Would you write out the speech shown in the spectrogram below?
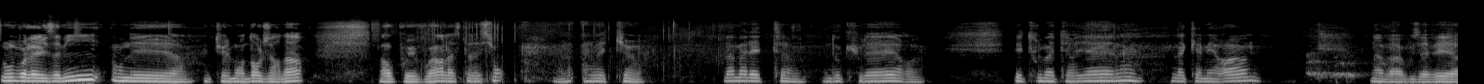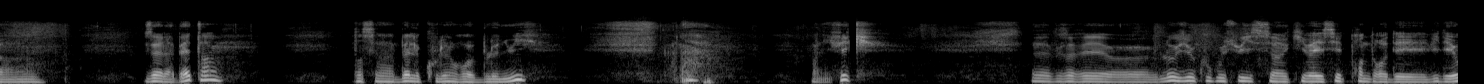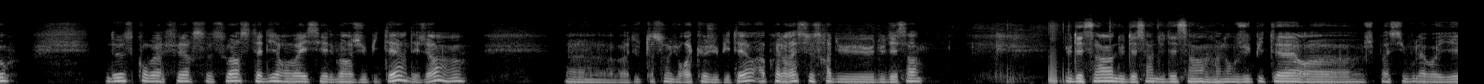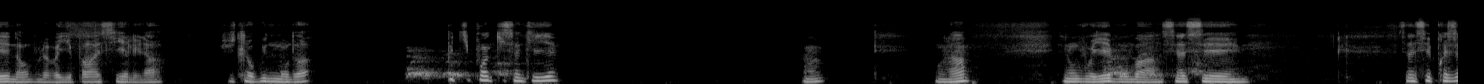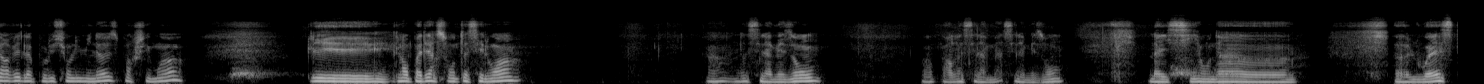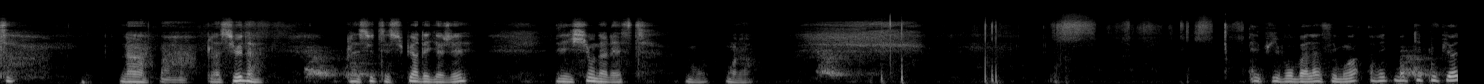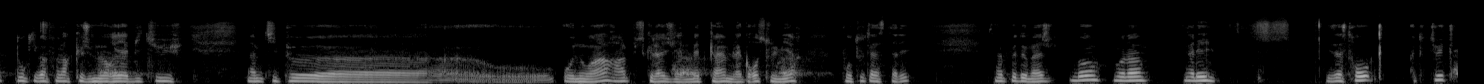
Donc voilà les amis, on est euh, actuellement dans le jardin. Là vous pouvez voir l'installation euh, avec euh, la mallette d'oculaire et tout le matériel, la caméra. Là bas vous avez, vous avez la bête hein, dans sa belle couleur bleu nuit. Magnifique. vous avez le vieux coucou suisse qui va essayer de prendre des vidéos de ce qu'on va faire ce soir, c'est-à-dire on va essayer de voir Jupiter déjà. Hein. Euh, bah, de toute façon, il n'y aura que Jupiter. Après, le reste, ce sera du, dessin. Du dessin, du dessin, du dessin. Alors Jupiter, euh, je ne sais pas si vous la voyez. Non, vous la voyez pas. Si, elle est là. Juste là au bout de mon doigt. Petit point qui scintille. Hein. voilà. donc vous voyez, bon bah c'est assez c'est assez préservé de la pollution lumineuse par chez moi. Les lampadaires sont assez loin. Hein, là c'est la maison. Hein, par là c'est la, la maison. Là ici on a euh, euh, l'ouest. Là, bah, plein sud. Plein sud c'est super dégagé. Et ici on a l'est. Bon, voilà. Et puis bon bah là c'est moi avec ma petite loupiote, donc il va falloir que je me réhabitue un petit peu euh, au, noir, hein, puisque là je viens de mettre quand même la grosse lumière pour tout installer. C'est un peu dommage. Bon voilà, allez, les astros, à tout de suite.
